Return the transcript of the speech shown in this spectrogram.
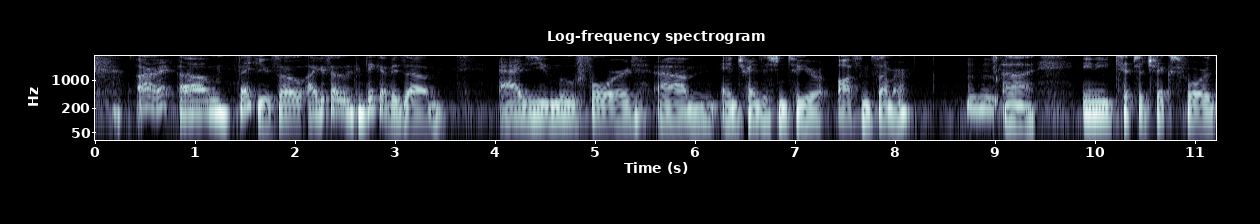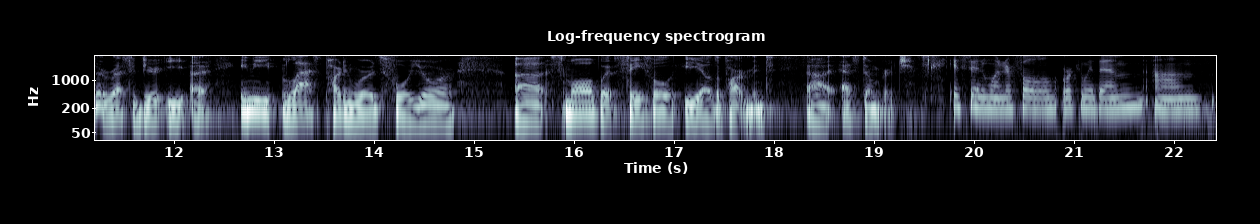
All right. Um, thank you. So I guess all I can think of is um, as you move forward um, and transition to your awesome summer. Uh, any tips or tricks for the rest of your e- uh, any last parting words for your uh, small but faithful EL department uh, at Stonebridge? It's been wonderful working with them. Um,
